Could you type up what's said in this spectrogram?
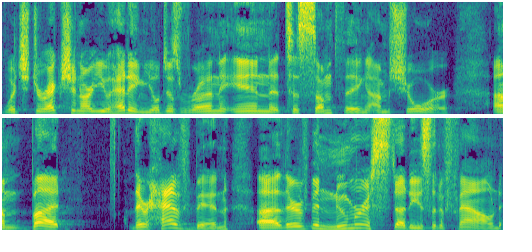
which direction are you heading? You'll just run into something, I'm sure. Um, but there have been uh, there have been numerous studies that have found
